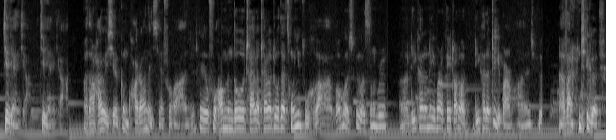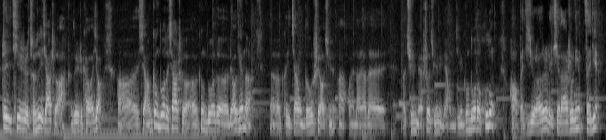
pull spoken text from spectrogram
借鉴一下，借鉴一下啊。啊，当然还有一些更夸张的一些说法啊，就这个富豪们都拆了，拆了之后再重新组合啊，包括贝索斯那不是呃离开的那一半可以找找离开的这一半嘛啊，这个。啊，反正这个这一期是纯粹瞎扯啊，纯粹是开玩笑啊。想更多的瞎扯，更多的聊天呢，呃，可以加入我们的微视角群啊，欢迎大家在呃群里面、社群里面，我们进行更多的互动。好，本期就聊到这里，谢谢大家收听，再见。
